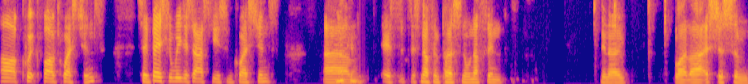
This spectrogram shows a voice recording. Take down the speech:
our quick fire questions, so basically we just ask you some questions. Um, Okay. It's it's nothing personal, nothing, you know, like that. It's just some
